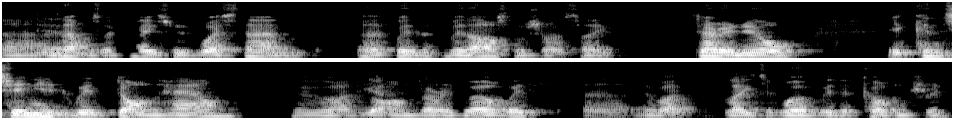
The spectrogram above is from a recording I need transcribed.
Uh, yeah. And that was the case with West Ham, uh, with with Arsenal, shall I say? Terry Neill. It continued with Don Howe, who I'd got on very well with, uh, who I later worked with at Coventry.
